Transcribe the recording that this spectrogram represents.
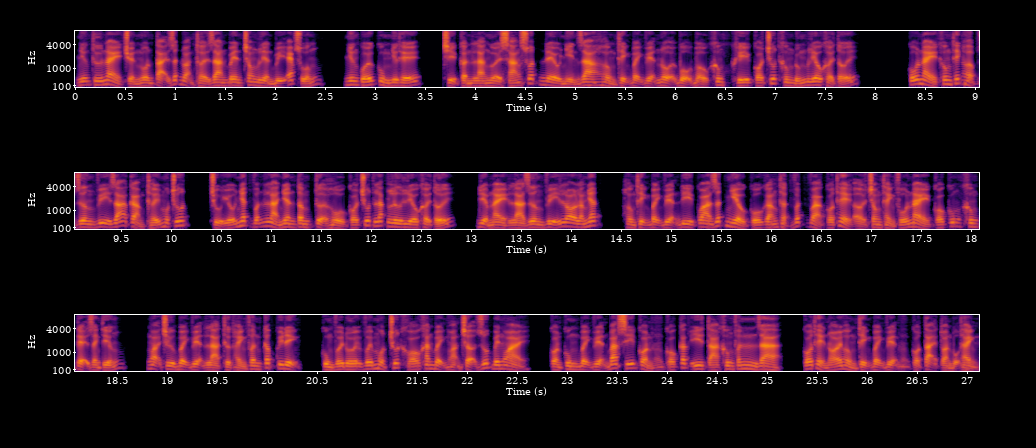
những thứ này truyền ngôn tại rất đoạn thời gian bên trong liền bị ép xuống, nhưng cuối cùng như thế, chỉ cần là người sáng suốt đều nhìn ra hồng thịnh bệnh viện nội bộ bầu không khí có chút không đúng liêu khởi tới. Cỗ này không thích hợp dương vĩ giã cảm thấy một chút, chủ yếu nhất vẫn là nhân tâm tựa hồ có chút lắc lư liêu khởi tới, điểm này là dương vĩ lo lắng nhất hồng thịnh bệnh viện đi qua rất nhiều cố gắng thật vất vả có thể ở trong thành phố này có cũng không tệ danh tiếng, ngoại trừ bệnh viện là thực hành phân cấp quy định, cùng với đối với một chút khó khăn bệnh hoạn trợ giúp bên ngoài, còn cùng bệnh viện bác sĩ còn có các y tá không phân ra, có thể nói hồng thịnh bệnh viện có tại toàn bộ thành.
